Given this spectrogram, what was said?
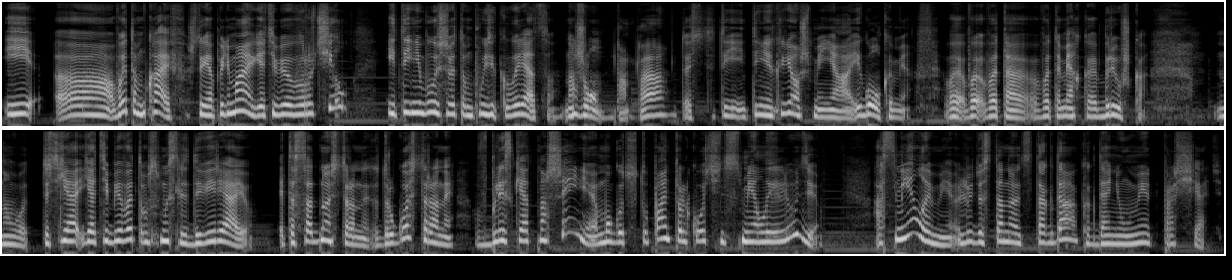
И а, в этом кайф, что я понимаю, я тебе выручил, и ты не будешь в этом пузе ковыряться ножом, там, да, то есть ты, ты не ткнешь меня иголками в, в- в это, в это мягкое брюшко. Ну вот, то есть я, я тебе в этом смысле доверяю. Это с одной стороны. С другой стороны, в близкие отношения могут вступать только очень смелые люди. А смелыми люди становятся тогда, когда они умеют прощать.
